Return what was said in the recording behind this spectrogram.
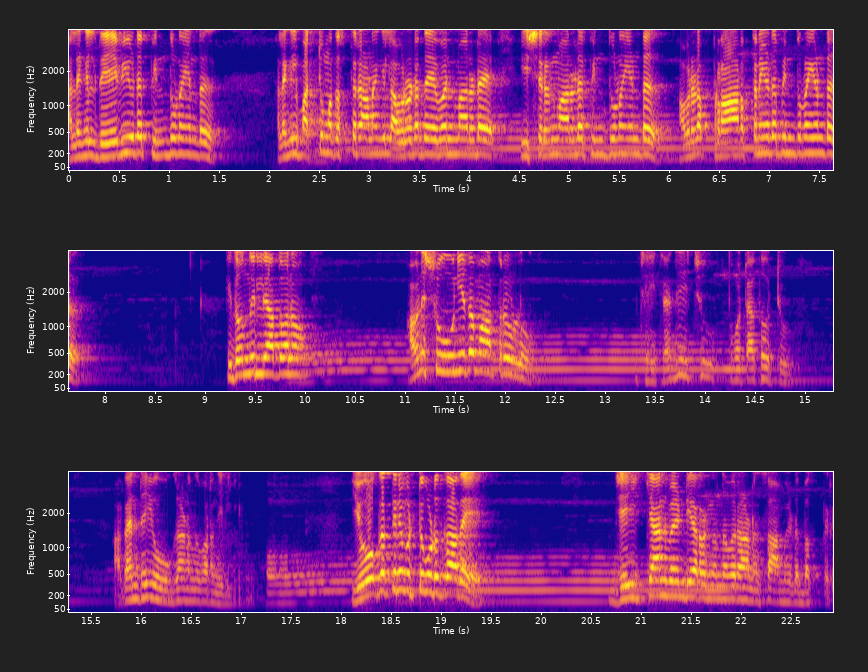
അല്ലെങ്കിൽ ദേവിയുടെ പിന്തുണയുണ്ട്. അല്ലെങ്കിൽ മറ്റു മതസ്ഥരാണെങ്കിൽ അവരുടെ ദേവന്മാരുടെ ഈശ്വരന്മാരുടെ പിന്തുണയുണ്ട്. അവരുടെ പ്രാർത്ഥനയുടെ പിന്തുണയുണ്ട്. ഇതൊന്നില്ലാത്തവനോ അവന് ശൂന്യത മാത്രമേ ഉള്ളൂ. ജയിച്ചാൽ ജയിച്ചു തോറ്റാ തോറ്റു. അതെന്റെ യോഗമാണെന്ന് പറഞ്ഞിരിക്കും യോഗത്തിന് വിട്ടുകൊടുക്കാതെ ജയിക്കാൻ വേണ്ടി ഇറങ്ങുന്നവരാണ് സ്വാമിയുടെ ഭക്തർ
